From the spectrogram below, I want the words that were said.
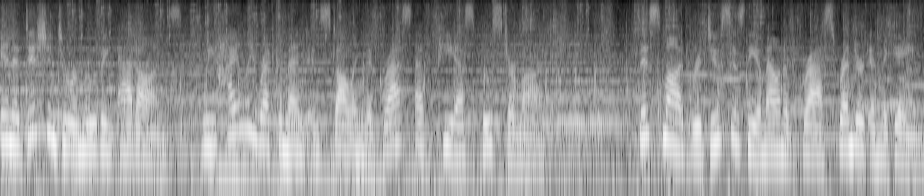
In addition to removing add-ons, we highly recommend installing the Grass FPS Booster mod. This mod reduces the amount of grass rendered in the game,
